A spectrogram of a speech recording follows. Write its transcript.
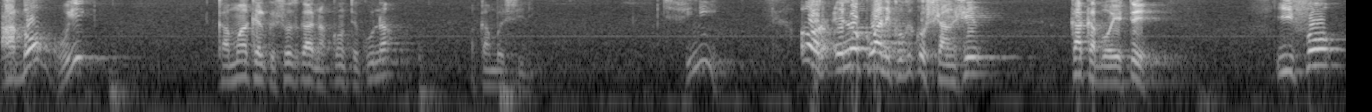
ah bon? Oui. Kamwa quelque chose kaka na compte kuna makambo esili. C'est fini or eloko wana ekoki kochange kaka boye te. Il faut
